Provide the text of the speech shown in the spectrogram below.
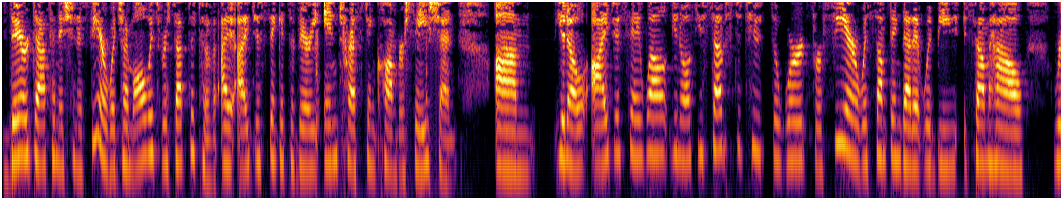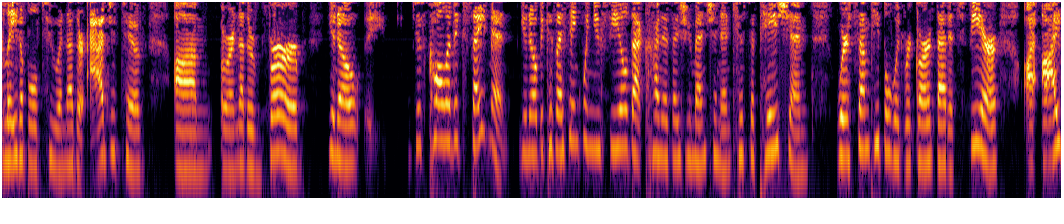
their definition of fear, which I'm always receptive to. I, I just think it's a very interesting conversation. Um, you know, I just say, well, you know, if you substitute the word for fear with something that it would be somehow relatable to another adjective, um, or another verb, you know, just call it excitement, you know, because I think when you feel that kind of, as you mentioned, anticipation, where some people would regard that as fear, I, I,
